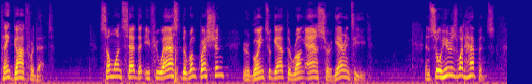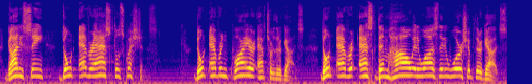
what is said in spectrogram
Thank God for that. Someone said that if you ask the wrong question, you're going to get the wrong answer, guaranteed. And so here is what happens God is saying, don't ever ask those questions. Don't ever inquire after their gods. Don't ever ask them how it was that they worshiped their gods.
